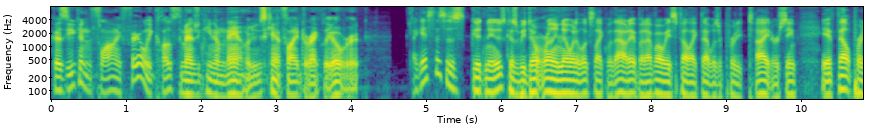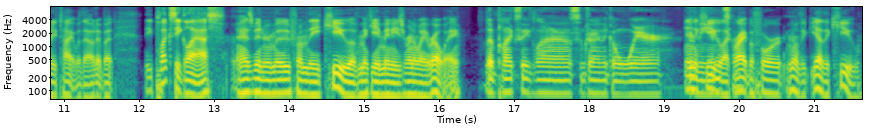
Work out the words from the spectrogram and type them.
because you can fly fairly close to Magic Kingdom now. You just can't fly directly over it. I guess this is good news because we don't really know what it looks like without it. But I've always felt like that was a pretty tight, or seemed it felt pretty tight without it. But the plexiglass has been removed from the queue of Mickey and Minnie's Runaway Railway. The plexiglass. I'm trying to think of where In, the, queue, like right before no, the, yeah, the queue,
